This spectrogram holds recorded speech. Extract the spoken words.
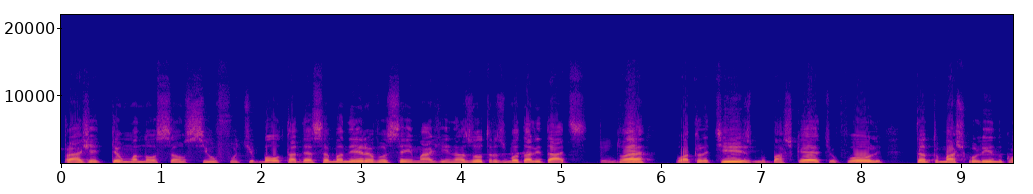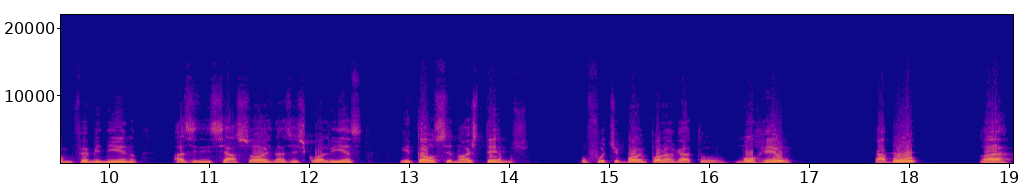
para a gente ter uma noção, se o futebol está dessa maneira, você imagina as outras modalidades, Entendi. não é? O atletismo, o basquete, o vôlei, tanto masculino como feminino, as iniciações nas escolinhas. Então, se nós temos o futebol em Porangatu morreu, acabou, não é?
